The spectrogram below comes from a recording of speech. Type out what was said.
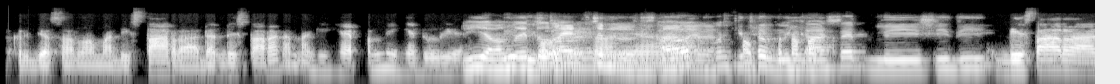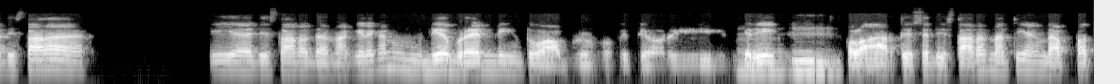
kerja sama sama Distara dan Distara kan lagi happening ya dulu ya. Iya, waktu Iya, itu legend loh misalnya- di Oh, Stara itu. pas kita beli kaset, beli CD. Distara, Distara. Iya, Distara dan akhirnya kan dia branding tuh Abdul Coffee Theory. gitu. Jadi Hmm. Hmm. kalau artisnya Distara nanti yang dapat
